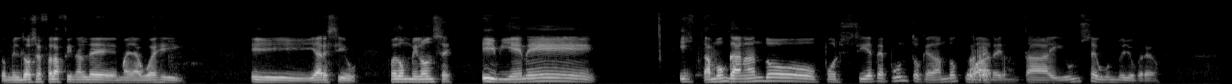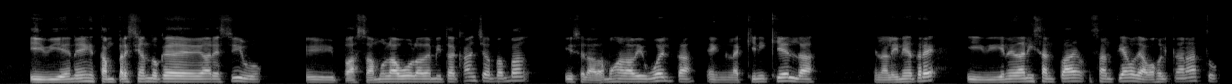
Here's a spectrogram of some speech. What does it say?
2012 fue la final de Mayagüez y, y Arecibo fue 2011. Y viene y estamos ganando por 7 puntos, quedando 41 segundos, yo creo. Y vienen, están preciando que Arecibo y pasamos la bola de mitad de cancha, pam, y se la damos a David Vuelta en la esquina izquierda, en la línea 3, y viene Dani Santiago de abajo del canasto,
